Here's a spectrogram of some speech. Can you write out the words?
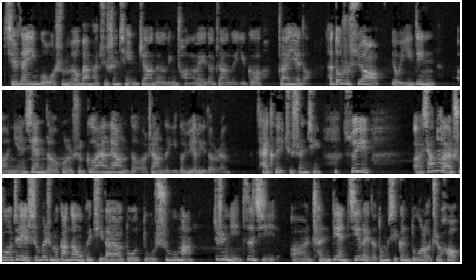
其实，在英国我是没有办法去申请这样的临床类的这样的一个专业的，它都是需要有一定呃年限的或者是个案量的这样的一个阅历的人。才可以去申请，所以呃，相对来说，这也是为什么刚刚我会提到要多读书嘛，就是你自己呃沉淀积累的东西更多了之后，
